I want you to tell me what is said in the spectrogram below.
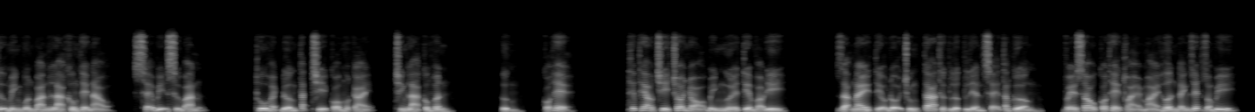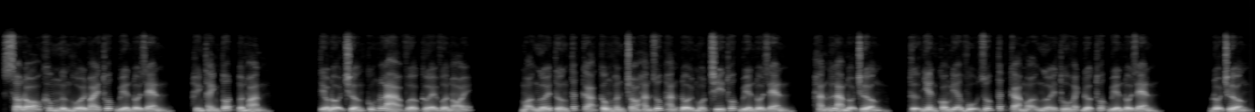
Tự mình buôn bán là không thể nào, sẽ bị xử bắn. Thu hoạch đường tắt chỉ có một cái, chính là công vân. Ừ m có thể. Tiếp theo chi cho nhỏ bình ngươi tiêm vào đi. Dạng này tiểu đội chúng ta thực lực liền sẽ tăng cường, về sau có thể thoải mái hơn đánh giết zombie, sau đó không ngừng hối đoái thuốc biến đổi gen hình thành tốt tuần hoàn. Tiểu đội trưởng cũng là vừa cười vừa nói. Mọi người tướng tất cả công hơn cho hắn giúp hắn đổi một chi thuốc biến đổi gen, hắn làm đội trưởng, tự nhiên có nghĩa vụ giúp tất cả mọi người thu hoạch được thuốc biến đổi gen. Đội trưởng,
